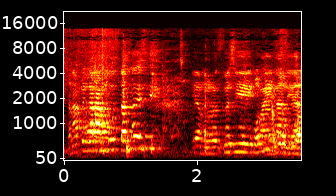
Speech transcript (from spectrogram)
kenapa nggak rambutan aja sih ya menurut gue sih mainan ya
